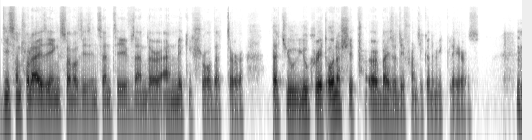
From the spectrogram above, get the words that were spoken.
decentralizing some of these incentives and uh, and making sure that uh, that you you create ownership uh, by the different economic players. Hmm.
